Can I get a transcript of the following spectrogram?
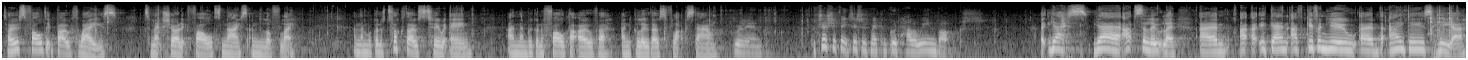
So I just fold it both ways to make sure it folds nice and lovely. And then we're going to tuck those two in and then we're going to fold that over and glue those flaps down. Brilliant. Patricia thinks this would make a good Halloween box. Uh, yes, yeah, absolutely. Um, I, I, again, I've given you um, the ideas here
